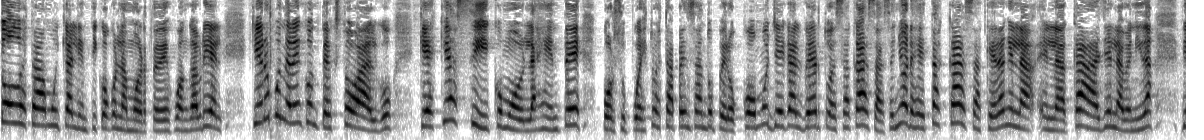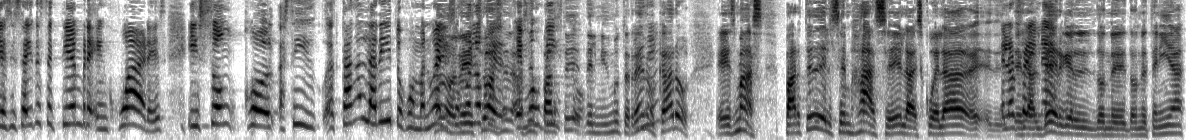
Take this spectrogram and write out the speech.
todo estaba muy calientico con la muerte de Juan Gabriel. Quiero poner en contexto algo, que es que así como la gente, por supuesto, está pensando, pero ¿cómo llega Alberto a esa casa? Señores, estas casas quedan en la, en la calle, en la avenida 16 de septiembre en Juárez y son así, están al ladito, Juan Manuel. Bueno, Eso de fue hecho, lo que hacen, hacen hemos parte visto. del mismo terreno, claro. Es más, parte del SEMJASE, la escuela, el, albergue, el- donde, donde tenía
